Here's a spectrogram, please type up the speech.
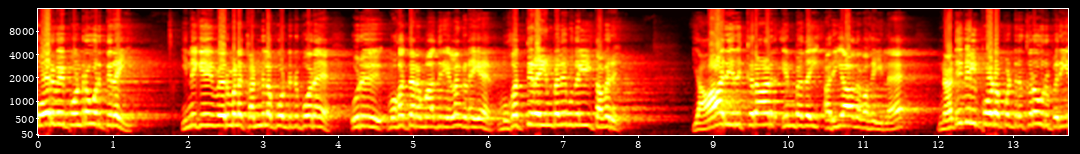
போர்வை போன்ற ஒரு திரை. இன்னைக்கு வெறுமனை கண்ணில் போட்டுட்டு போற ஒரு முகத்தர மாதிரி எல்லாம் கிடையாது. முகத்திரை என்பதே முதலில் தவறு. யார் இருக்கிறார் என்பதை அறியாத வகையில் நடுவில் போடப்பட்டிருக்கிற ஒரு பெரிய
